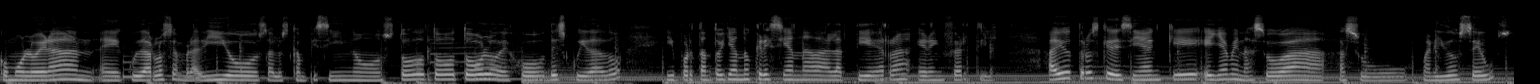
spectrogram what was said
como lo eran eh, cuidar los sembradíos, a los campesinos, todo, todo, todo lo dejó descuidado y por tanto ya no crecía nada, la tierra era infértil. Hay otros que decían que ella amenazó a, a su marido Zeus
